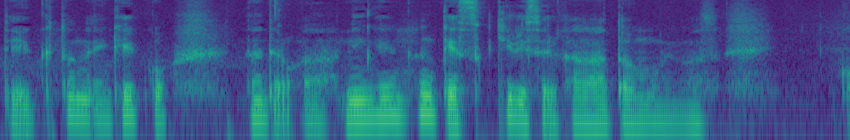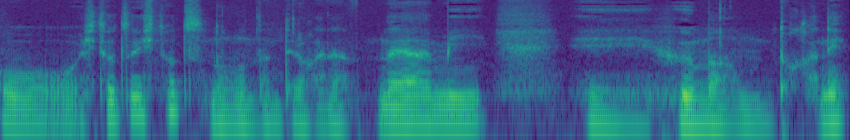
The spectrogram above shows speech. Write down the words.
ていくとね結構何ていうのかな人間関係すっきりするかなと思います。こう一つ一つの何ていうのかな悩み、えー、不満とかね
